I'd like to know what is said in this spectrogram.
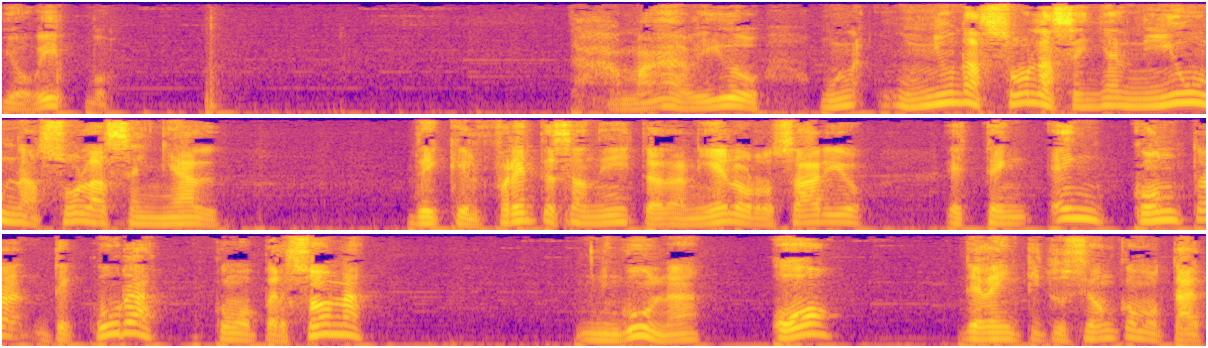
y obispo. Jamás ha habido ni una sola señal, ni una sola señal de que el Frente Sandinista, Daniel o Rosario, estén en contra de cura como persona, ninguna, o de la institución como tal.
